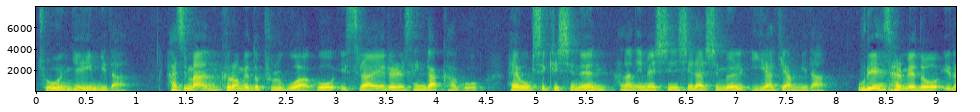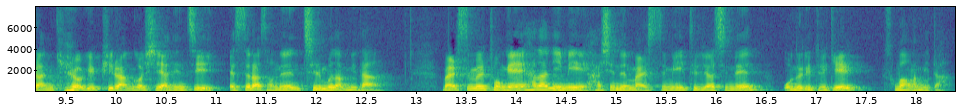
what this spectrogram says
좋은 예입니다. 하지만 그럼에도 불구하고 이스라엘을 생각하고 회복시키시는 하나님의 신실하심을 이야기합니다. 우리의 삶에도 이러한 개혁이 필요한 것이 아닌지 에스라서는 질문합니다. 말씀을 통해 하나님이 하시는 말씀이 들려지는 오늘이 되길 소망합니다.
